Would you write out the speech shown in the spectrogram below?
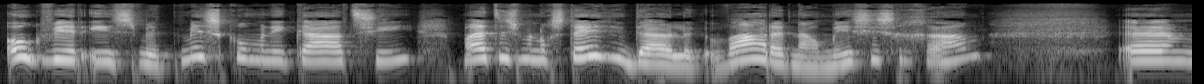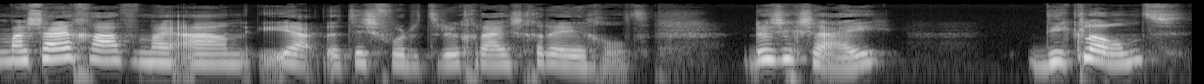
Ook weer iets met miscommunicatie. Maar het is me nog steeds niet duidelijk waar het nou mis is gegaan. Um, maar zij gaven mij aan: Ja, het is voor de terugreis geregeld. Dus ik zei: Die klant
